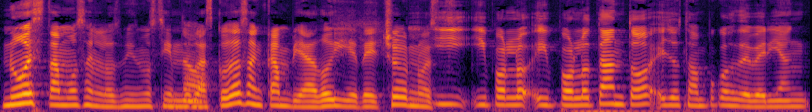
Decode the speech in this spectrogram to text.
no estamos en los mismos tiempos, las cosas han cambiado y de hecho no es... y, y, por lo y por lo tanto ellos tampoco deberían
